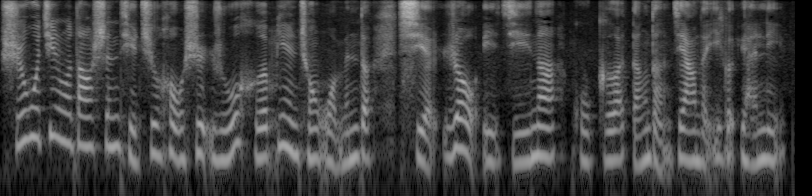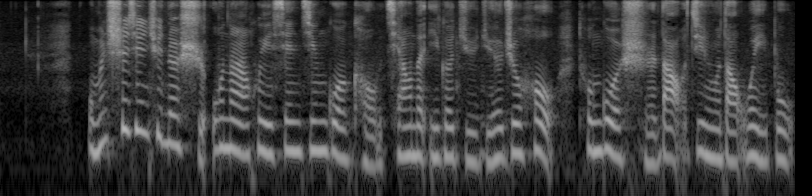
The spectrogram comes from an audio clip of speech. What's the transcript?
食物进入到身体之后是如何变成我们的血肉以及呢骨骼等等这样的一个原理。我们吃进去的食物呢，会先经过口腔的一个咀嚼之后，通过食道进入到胃部。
